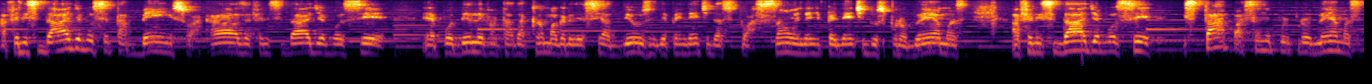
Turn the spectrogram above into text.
a felicidade é você estar tá bem em sua casa, a felicidade é você é, poder levantar da cama, agradecer a Deus, independente da situação, independente dos problemas. A felicidade é você estar passando por problemas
